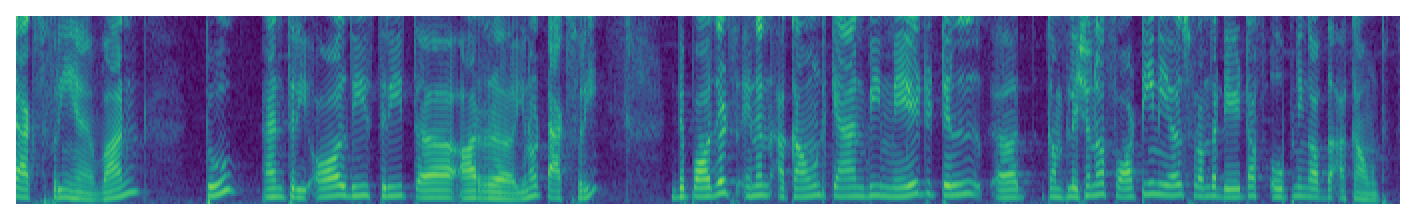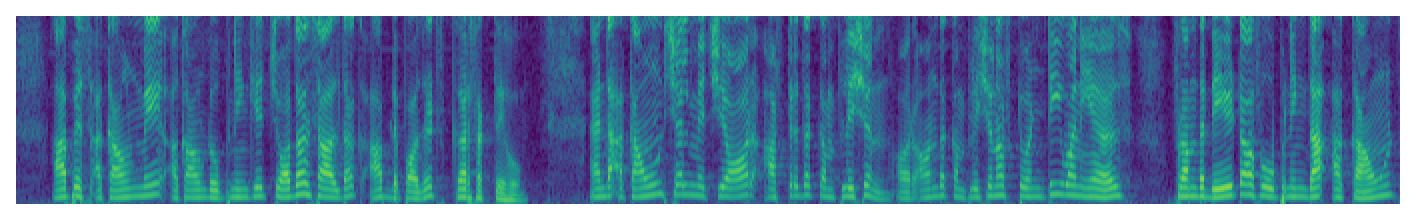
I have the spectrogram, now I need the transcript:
tax free हैं one two and three all these three uh, are uh, you know tax free deposits in an account can be made till uh, completion of 14 years from the date of opening of the account आप इस अकाउंट में अकाउंट ओपनिंग के 14 साल तक आप डिपॉजिट्स कर सकते हो एंड द अकाउंट शेल मेच्योर आफ्टर द कंप्लीशन और ऑन द कंप्लीशन ऑफ 21 ईयर्स फ्रॉम द डेट ऑफ ओपनिंग द अकाउंट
